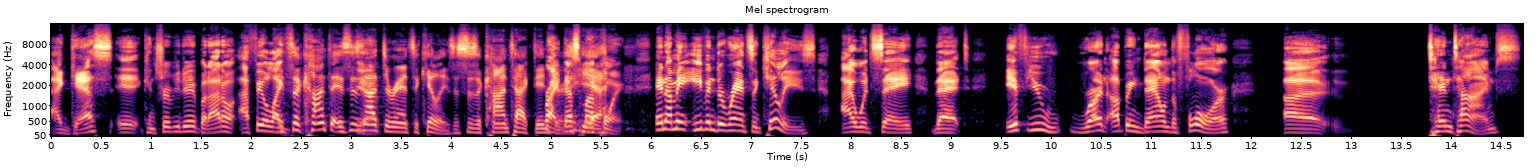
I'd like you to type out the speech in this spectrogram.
I guess it contributed, but I don't. I feel like it's a contact. This is yeah. not Durant's Achilles. This is a contact injury. Right. That's my yeah. point. And I mean, even Durant's Achilles, I would say that if you run up and down the floor uh, ten times,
